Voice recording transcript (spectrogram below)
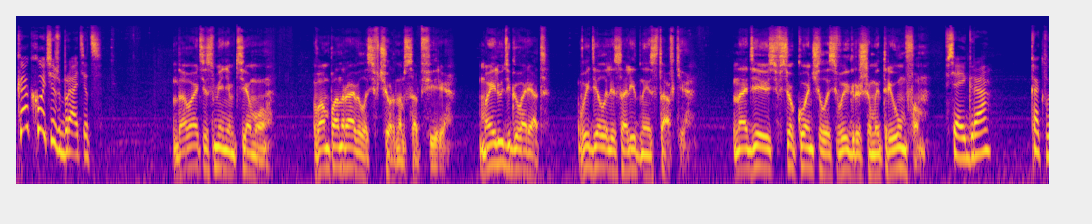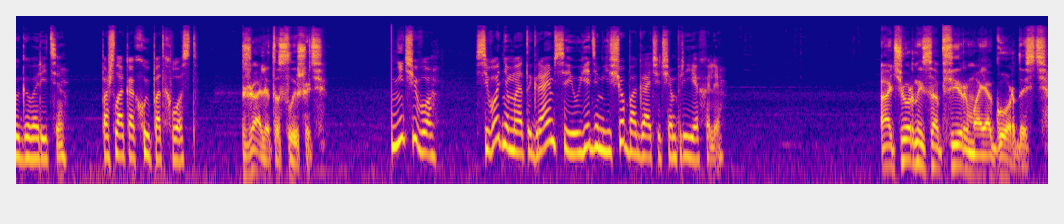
Как хочешь, братец. Давайте сменим тему. Вам понравилось в «Черном сапфире». Мои люди говорят, вы делали солидные ставки. Надеюсь, все кончилось выигрышем и триумфом. Вся игра, как вы говорите, пошла как хуй под хвост. Жаль это слышать. Ничего. Сегодня мы отыграемся и уедем еще богаче, чем приехали. А «Черный сапфир» — моя гордость.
